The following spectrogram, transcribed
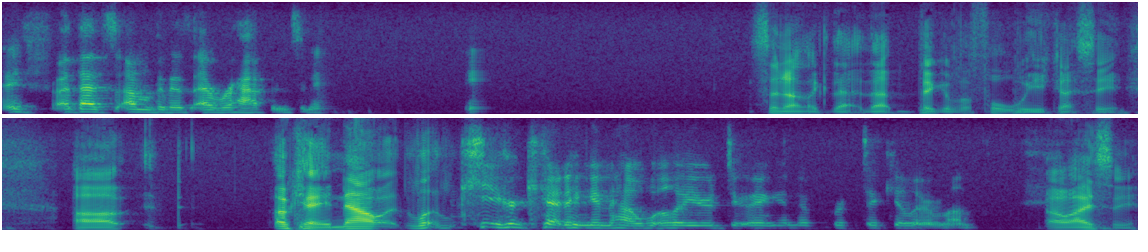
If that's I don't think that's ever happened to me. so not like that that big of a full week i see uh, okay now let, You're getting in how well you're doing in a particular month. Oh, I see.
